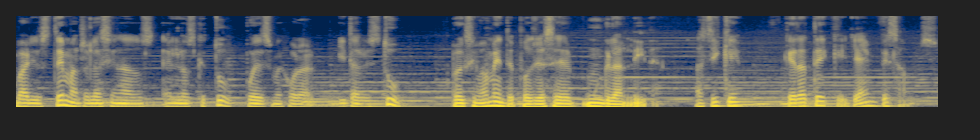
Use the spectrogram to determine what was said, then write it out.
varios temas relacionados en los que tú puedes mejorar y tal vez tú próximamente podrías ser un gran líder. Así que quédate que ya empezamos.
